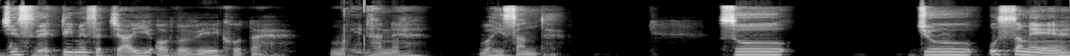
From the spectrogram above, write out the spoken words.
जिस व्यक्ति में सच्चाई और विवेक होता है, वही धन्य है, वही संत है। सो so, जो उस समय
